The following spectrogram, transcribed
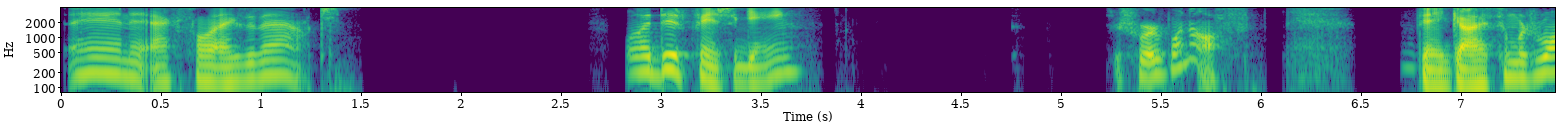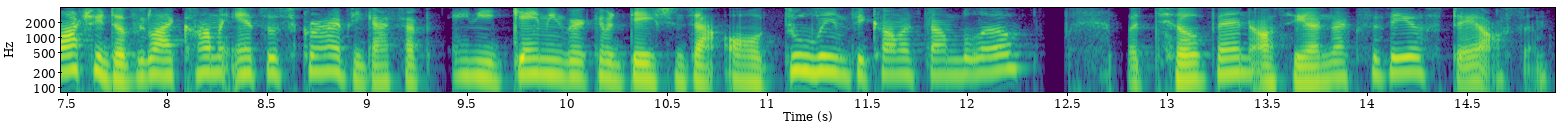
and it accidentally exited out. Well, I did finish the game. The short one off. Thank you guys so much for watching. Don't forget to like, comment, and subscribe. If you guys have any gaming recommendations at all, do leave the comments down below. But till then, I'll see you in the next video. Stay awesome.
